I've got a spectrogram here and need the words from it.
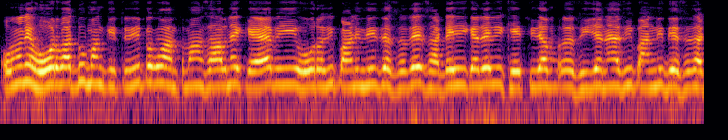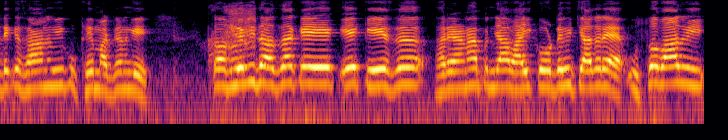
ਉਹਨਾਂ ਨੇ ਹੋਰ ਵਾਧੂ ਮੰਗ ਕੀਤੀ ਸੀ। ਭਗਵੰਤ ਮਾਨ ਸਾਹਿਬ ਨੇ ਕਿਹਾ ਵੀ ਹੋਰ ਅਸੀਂ ਪਾਣੀ ਨਹੀਂ ਦੇ ਸਕਦੇ। ਸਾਡੇ ਵੀ ਕਹਿੰਦੇ ਵੀ ਖੇਤੀ ਦਾ ਸੀਜ਼ਨ ਹੈ, ਅਸੀਂ ਪਾਣੀ ਨਹੀਂ ਦੇ ਸਕਦੇ। ਸਾਡੇ ਕਿਸਾਨ ਵੀ ਭੁੱਖੇ ਮਰ ਜਾਣਗੇ। ਤੁਹਾਨੂੰ ਇਹ ਵੀ ਦੱਸਦਾ ਕਿ ਇਹ case Haryana Punjab high court ਦੇ ਵਿੱਚ ਚੱਲ ਰਿਹਾ ਉਸ ਤੋਂ ਬਾਅਦ ਵੀ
